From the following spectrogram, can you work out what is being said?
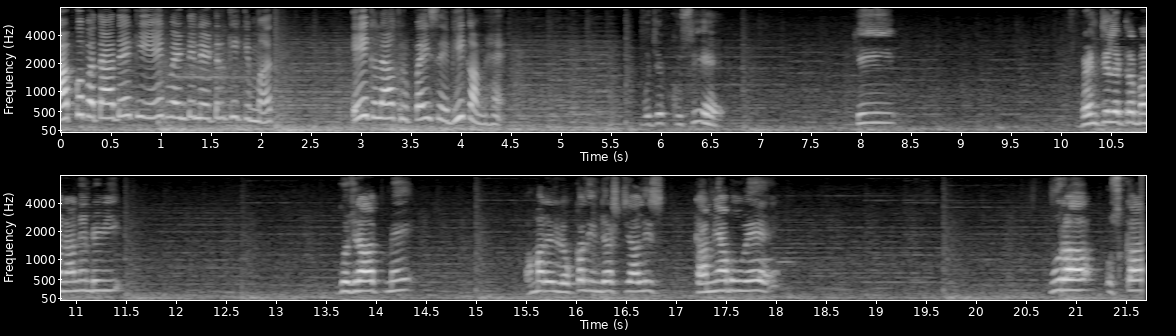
आपको बता दें कि एक वेंटिलेटर की कीमत एक लाख रुपए से भी कम है। मुझे खुशी है कि वेंटिलेटर बनाने में भी गुजरात में हमारे लोकल इंडस्ट्रियलिस्ट कामयाब हुए हैं। पूरा उसका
